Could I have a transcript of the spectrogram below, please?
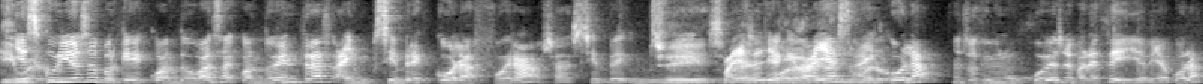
Y Y, es curioso porque cuando vas a- cuando entras hay siempre cola fuera, o sea, siempre Sí, vayas al día que vayas, hay cola. Nosotros fuimos un jueves, me parece, y había cola.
